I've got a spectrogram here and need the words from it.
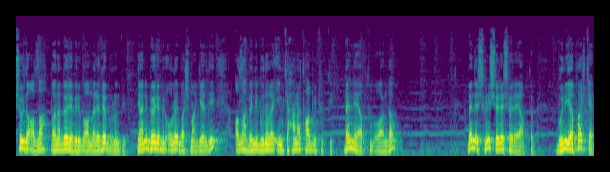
Şurada Allah bana böyle bir muamelede bulundu. Yani böyle bir olay başıma geldi. Allah beni bununla imtihana tabi tuttu. Ben ne yaptım o anda? Ben de şunu şöyle şöyle yaptım. Bunu yaparken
